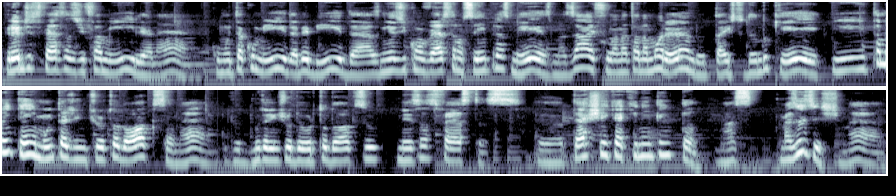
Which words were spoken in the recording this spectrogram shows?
grandes festas de família, né? Com muita comida, bebida, as linhas de conversa eram sempre as mesmas. Ai, ah, fulana tá namorando, tá estudando o quê? E também tem muita gente ortodoxa, né? Muita gente judeu ortodoxo nessas festas. Eu até achei que aqui nem tem tanto, mas mas existe, né?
